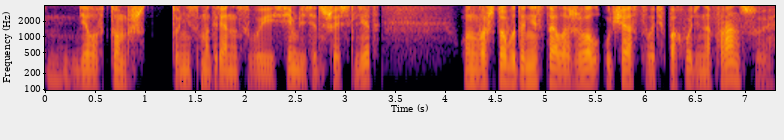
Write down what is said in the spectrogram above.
Дело в том, что, несмотря на свои 76 лет, он во что бы то ни стало желал участвовать в походе на Францию,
